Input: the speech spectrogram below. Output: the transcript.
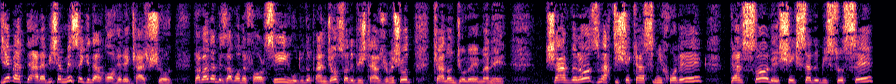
یه متن عربیش هم مثل که در قاهره کشف شد و بعدم به زبان فارسی حدود 50 سال پیش ترجمه شد که الان جلوی منه. شروراز وقتی شکست می‌خوره در سال 623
